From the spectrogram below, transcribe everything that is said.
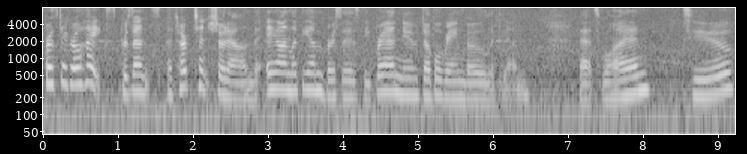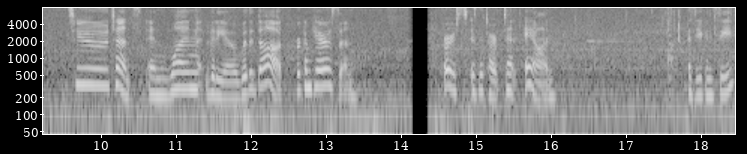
Birthday Girl Hikes presents a Tarptent showdown, the Aeon Lithium versus the brand new Double Rainbow Lithium. That's one, two, two tents in one video with a dog for comparison. First is the Tarptent Aeon. As you can see,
